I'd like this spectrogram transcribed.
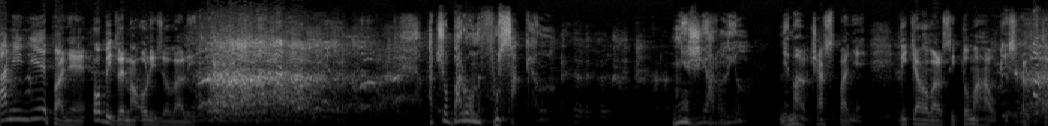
Ani nie, pane. Obidve ma olizovali. A čo barón Fusakel? Nežiarlil? Nemal čas, pane. Vyťahoval si tomahawky z chrbta.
